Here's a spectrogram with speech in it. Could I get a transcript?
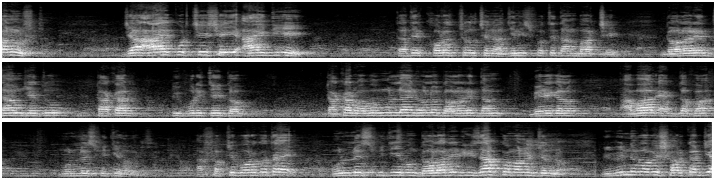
মানুষ যা আয় করছে সেই আয় দিয়ে তাদের খরচ চলছে না, জিনিসপত্রের দাম বাড়ছে। ডলারের দাম যেহেতু টাকার বিপরীতে টাকার অবমূল্যায়ন হলো, ডলারের দাম বেড়ে গেল, আবার এক দফা মূল্যস্ফীতি হবে। আর সবচেয়ে বড় কথা, মূল্যস্ফীতি এবং ডলারের রিজার্ভ কমানোর জন্য বিভিন্নভাবে সরকার যে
